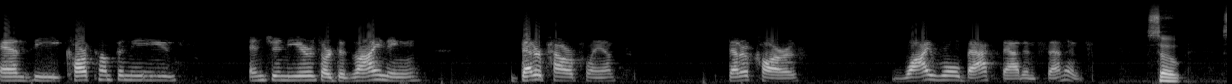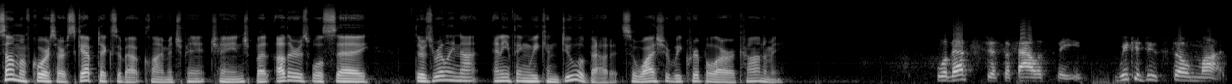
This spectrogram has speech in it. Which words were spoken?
And the car companies, engineers are designing better power plants, better cars. Why roll back that incentive? So, some, of course, are skeptics about climate change, but others will say there's really not anything we can do about it. So, why should we cripple our economy? Well, that's just a fallacy. We could do so much.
